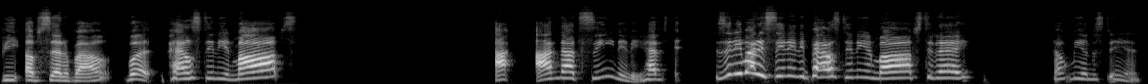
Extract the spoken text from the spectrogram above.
be upset about, but Palestinian mobs, I've not seen any. Have has anybody seen any Palestinian mobs today? Help me understand.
